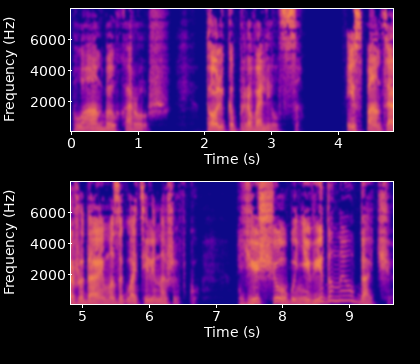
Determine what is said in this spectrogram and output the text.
План был хорош, только провалился. Испанцы ожидаемо заглотили наживку. Еще бы невиданная удача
